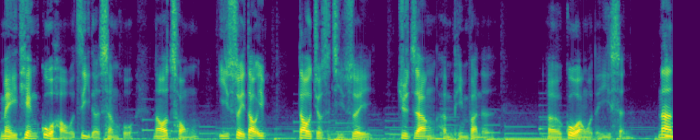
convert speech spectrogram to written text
每天过好我自己的生活，然后从一岁到一到九十几岁，就这样很平凡的呃过完我的一生。那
